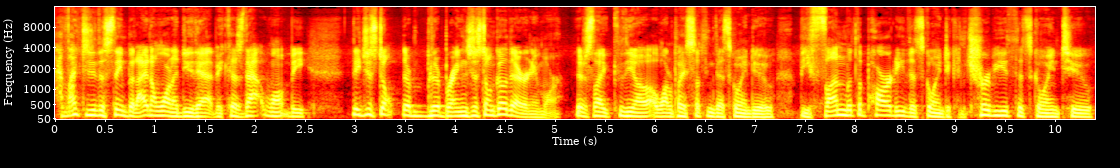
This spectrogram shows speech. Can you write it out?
i'd like to do this thing but i don't want to do that because that won't be they just don't their, their brains just don't go there anymore. There's like you know i want to play something that's going to be fun with the party that's going to contribute that's going to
